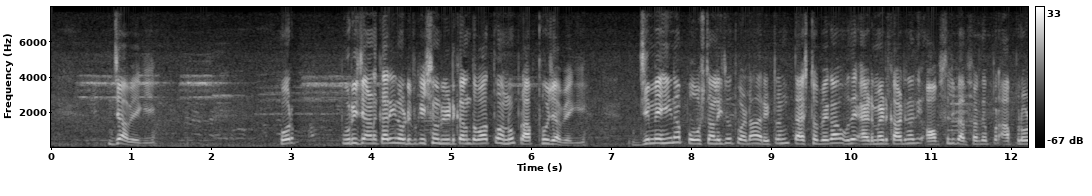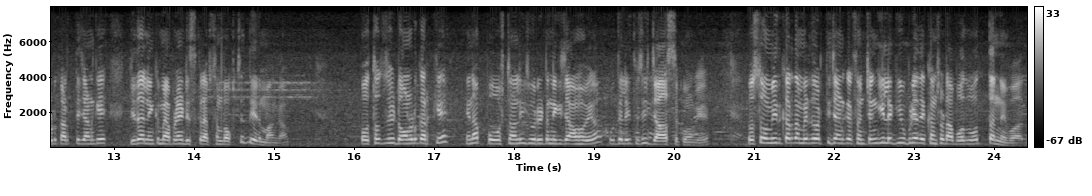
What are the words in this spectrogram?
ਜਾਵੇਗੀ। ਹੋਰ ਪੂਰੀ ਜਾਣਕਾਰੀ ਨੋਟੀਫਿਕੇਸ਼ਨ ਰੀਡ ਕਰਨ ਤੋਂ ਬਾਅਦ ਤੁਹਾਨੂੰ ਪ੍ਰਾਪਤ ਹੋ ਜਾਵੇਗੀ। ਜਿਵੇਂ ਹੀ ਨਾ ਪੋਸਟਾਂ ਲਈ ਜੋ ਤੁਹਾਡਾ ਰਿਟਰਨ ਟੈਸਟ ਹੋਵੇਗਾ, ਉਹਦੇ ਐਡਮਿਟ ਕਾਰਡ ਇਹਨਾਂ ਦੀ ਆਫਿਸ਼ੀਅਲੀ ਵੈਬਸਾਈਟ ਦੇ ਉੱਪਰ ਅਪਲੋਡ ਕਰਤੇ ਜਾਣਗੇ, ਜਿਹਦਾ ਲਿੰਕ ਮੈਂ ਆਪਣੇ ਡਿਸਕ੍ਰਿਪਸ਼ਨ ਬਾਕਸ 'ਚ ਦੇ ਦੇਵਾਂਗਾ। ਉੱਥੋਂ ਤੁਸੀਂ ਡਾਊਨਲੋਡ ਕਰਕੇ ਇਹਨਾਂ ਪੋਸਟਾਂ ਲਈ ਜੋ ਰਿਟਰਨ ਐਗਜ਼ਾਮ ਹੋਵੇਗਾ, ਉਹਦੇ ਲਈ ਤੁਸੀਂ ਜਾ ਸਕੋਗੇ। ਦੋਸਤੋ, ਉਮੀਦ ਕਰਦਾ ਮੇਰੇ ਤੋਂ ਵਰਤੀ ਜਾਣਕਾਰੀ ਤੁਹਾਨੂੰ ਚੰਗੀ ਲੱਗੀ ਉਹ ਵੀਡੀਓ ਦੇਖਣ ਤੁਹਾਡਾ ਬਹੁਤ ਬਹੁਤ ਧੰਨਵਾਦ।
